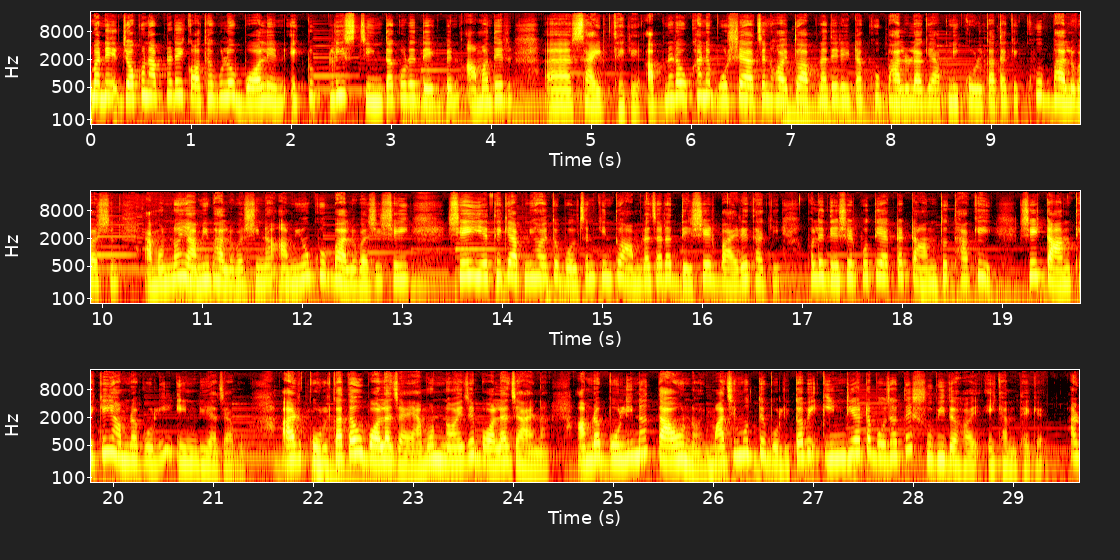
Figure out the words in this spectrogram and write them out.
মানে যখন আপনারা এই কথাগুলো বলেন, একটু প্লিজ চিন্তা করে দেখবেন আমাদের সাইড থেকে। আপনারা ওখানে বসে আছেন, হয়তো আপনাদের এটা খুব ভালো লাগে। আপনি কলকাতাকে খুব ভালোবাসেন। এমন নয় আমি ভালোবাসি না, আমিও খুব ভালোবাসি। সেই সেই ইয়ে থেকে আপনি হয়তো বলছেন, কিন্তু আমরা যারা দেশের বাইরে থাকি, ফলে দেশের প্রতি একটা টান তো থাকেই। সেই টান থেকেই আমরা বলি ইন্ডিয়া যাব। আর কলকাতাও বলা যায়, এমন নয় যে বলা যায় না। আমরা বলি না, তাও নয়। মাঝে মধ্যে বলি, তবে ইন্ডিয়াটা বোঝাতে সুবিধা হয় এখান থেকে। আর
